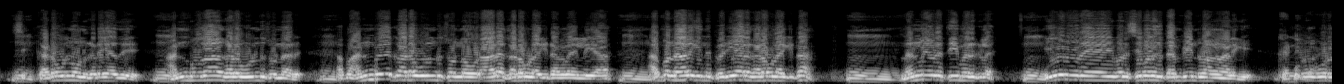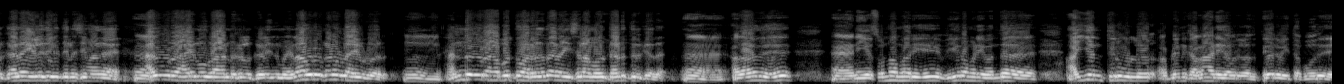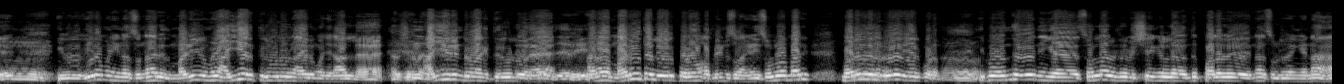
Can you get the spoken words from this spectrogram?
கடவுள்னு ஒண்ணு கிடையாது. அன்புதான் கடவுள்னு சொன்னாரு. அப்ப அன்பே கடவுள்னு சொன்ன ஒரு ஆளை கடவுள் ஆக்கிட்டாங்களா இல்லையா அப்ப நாளைக்கு இந்த பெரியார கடவுள் ஆக்கிட்டா நன்மையோட தீமை இருக்குல்ல. இவர் ஒரு இவர் சிவனுக்கு தம்பின்றாங்க நாளைக்கு. ஒரு- ஒரு கதை எழுதி என்ன செய்வாங்க? அது ஒரு ஐநூறு ஆண்டுகள் கழிந்து போயினா அவர் கடவுள் ஆகிவிடுவார். அந்த ஒரு ஆபத்து வர்றதுதான் இஸ்லாம் வந்து தடுத்து இருக்கத அஹ், அதாவது நீங்க சொன்ன மாதிரி வீரமணி வந்து ஐயன் திருவள்ளூர் அப்படின்னு கருணாநிதி அவர்கள் அது பேர் வைத்த போது இவர் வீரமணி என்ன சொன்னார்? இது மழிவு மொழி ஐயர் திருவள்ளூர் ஆயிரும் கொஞ்ச நாள்ல. ஐயர்ன்றவாங்க திருவள்ளுவரை சரி. ஆனா மறுதல் ஏற்படும் அப்படின்னு சொன்னாங்க. நீ சொல்ற மாதிரி மறுதல் கூட ஏற்படும். இப்போ வந்து நீங்க சொல்ல விஷயங்கள்ல வந்து பலர் என்ன சொல்றீங்கன்னா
